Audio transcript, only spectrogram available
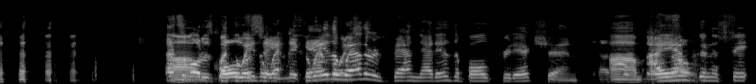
That's um, about as bold the way, the, we- the, way the weather's been, that is a bold prediction. Um, I am gonna stay.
